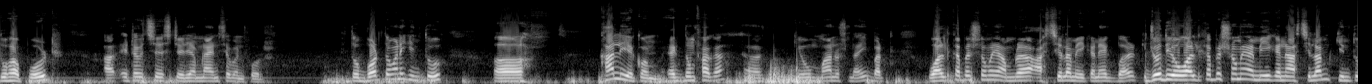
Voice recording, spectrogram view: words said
দোহা পোর্ট আর এটা হচ্ছে স্টেডিয়াম নাইন সেভেন ফোর তো বর্তমানে কিন্তু 呃 খালি এখন, একদম ফাঁকা কেউ মানুষ নাই বাট ওয়ার্ল্ড কাপের সময় আমরা আসছিলাম এখানে একবার। যদিও ওয়ার্ল্ড কাপের সময় আমি এখানে আসছিলাম, কিন্তু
